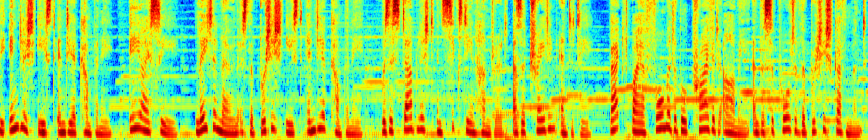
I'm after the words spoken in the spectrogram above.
The English East India Company, EIC, later known as the British East India Company, was established in 1600 as a trading entity. Backed by a formidable private army and the support of the British government,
